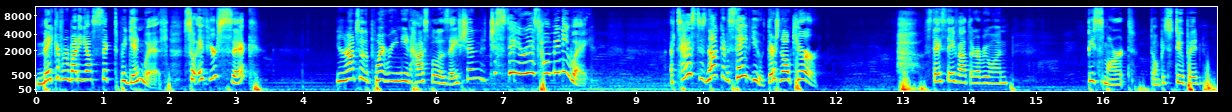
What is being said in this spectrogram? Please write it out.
make everybody else sick to begin with. So if you're sick, you're not to the point where you need hospitalization, just stay your ass home anyway. A test is not going to save you, there's no cure. stay safe out there, everyone. Be smart. Don't be stupid.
